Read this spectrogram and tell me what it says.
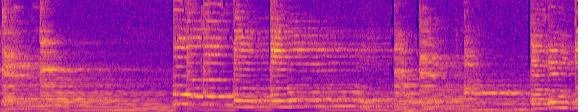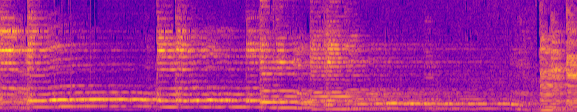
thank mm -hmm. you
